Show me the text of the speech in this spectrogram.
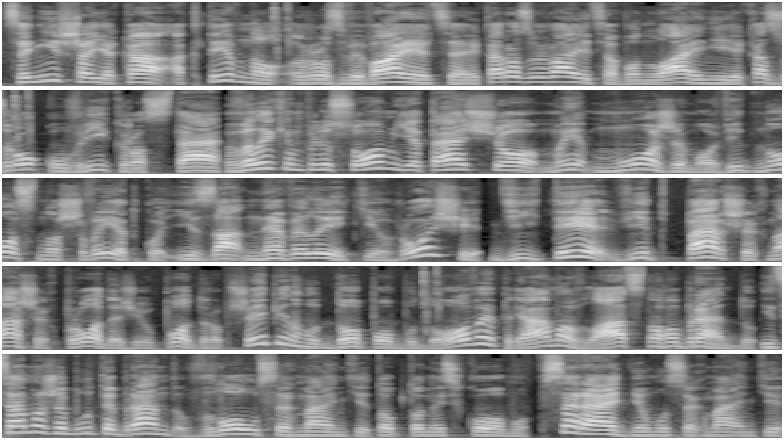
Це ніша, яка активно розвивається, яка розвивається в онлайні, яка з року в рік росте. Великим плюсом є те, що ми можемо відносно швидко і за невеликі гроші дійти від перших наших продажів по дропшипінгу до побудови прямо власного бренду. І це може бути бренд в лоу сегменті, тобто низькому, в середньому сегменті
